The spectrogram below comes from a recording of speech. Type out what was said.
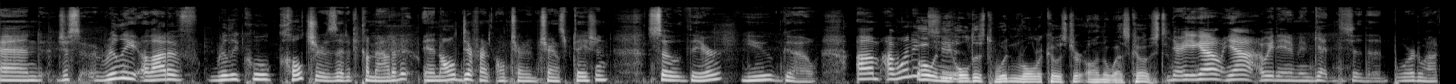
and just really a lot of really cool cultures that have come out of it and all different alternative transportation. So there you go. Um, I wanted Oh, to. and the oldest wooden roller coaster on the West Coast. there you go. Yeah, we didn't even get to the boardwalk.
